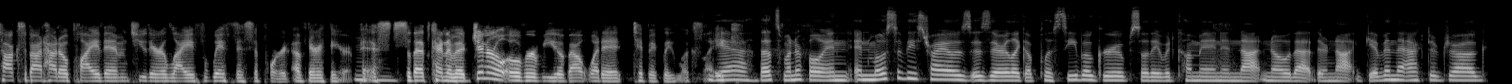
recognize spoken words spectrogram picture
talks about how to apply them to their life with the support of their therapist. Mm-hmm. So that's kind of a general overview about what it typically looks like. Yeah, that's wonderful. And in most of these trials, is there like a placebo group so they would come in and not know that they're not given the active drug,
